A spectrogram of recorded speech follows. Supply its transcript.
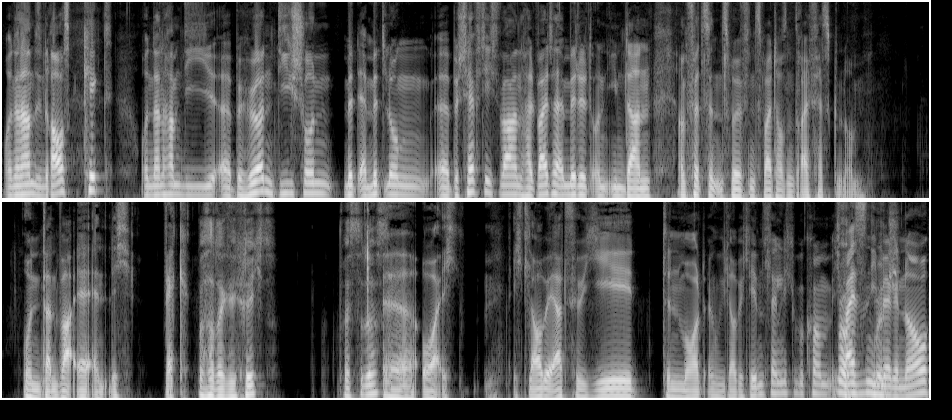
Und dann haben sie ihn rausgekickt und dann haben die äh, Behörden, die schon mit Ermittlungen äh, beschäftigt waren, halt weiter ermittelt und ihn dann am 14.12.2003 festgenommen. Und dann war er endlich weg. Was hat er gekriegt? Weißt du das? Äh, oh, ich, ich glaube, er hat für je den Mord irgendwie, glaube ich, lebenslänglich bekommen. Ich Oh, weiß es nicht mehr Mensch. genau.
